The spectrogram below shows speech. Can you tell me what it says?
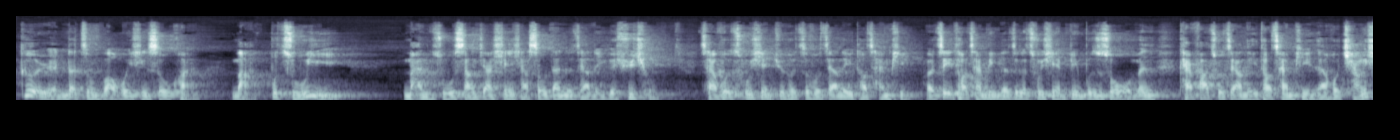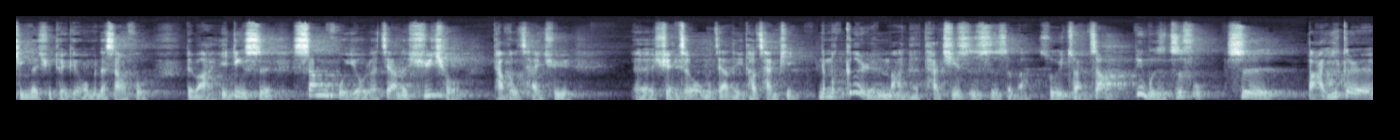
个人的支付宝、微信收款码不足以满足商家线下收单的这样的一个需求。才会出现聚合支付这样的一套产品，而这一套产品的这个出现，并不是说我们开发出这样的一套产品，然后强行的去推给我们的商户，对吧？一定是商户有了这样的需求，他会才去，呃，选择我们这样的一套产品。那么个人码呢？它其实是什么？属于转账，并不是支付，是把一个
